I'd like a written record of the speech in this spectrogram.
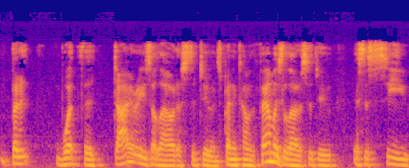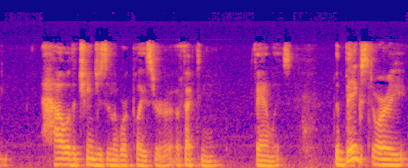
but it, what the diaries allowed us to do and spending time with the families allowed us to do is to see how the changes in the workplace are affecting families. The big story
